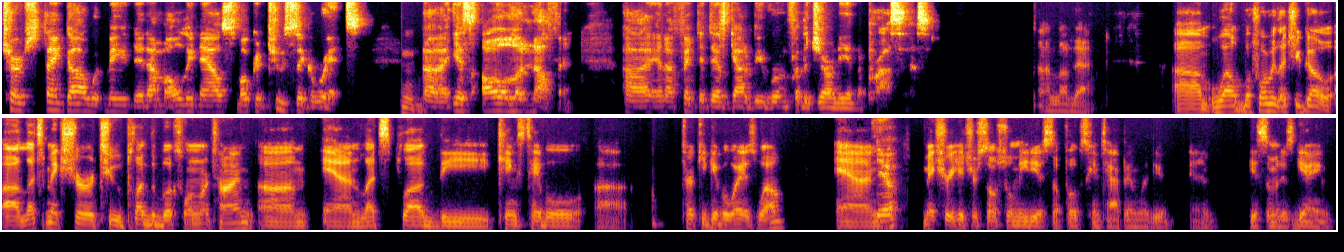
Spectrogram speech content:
"Church, thank God with me that I'm only now smoking two cigarettes." Mm-hmm. Uh, it's all or nothing, uh, and I think that there's got to be room for the journey in the process. I love that. Um, well, before we let you go, uh, let's make sure to plug the books one more time. Um, and let's plug the King's Table uh, turkey giveaway as well. And yeah. make sure you hit your social media so folks can tap in with you and get some of this game.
